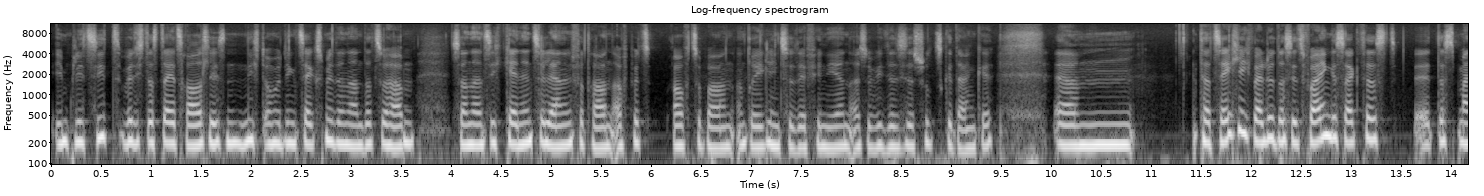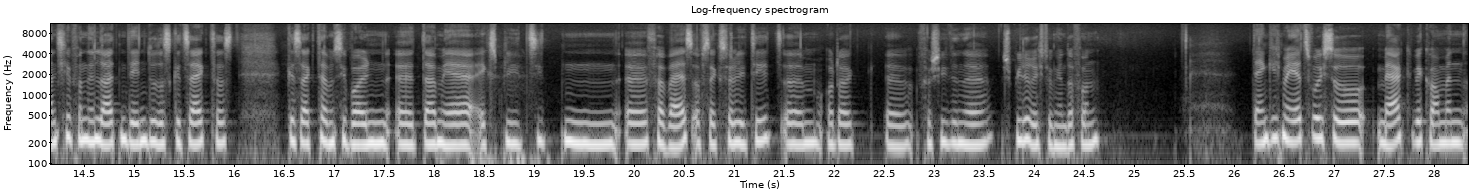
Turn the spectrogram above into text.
implizit würde ich das da jetzt rauslesen, nicht unbedingt Sex miteinander zu haben, sondern sich kennenzulernen, Vertrauen auf, aufzubauen und Regeln zu definieren, also wieder dieser Schutzgedanke. Ähm, tatsächlich, weil du das jetzt vorhin gesagt hast, äh, dass manche von den Leuten, denen du das gezeigt hast, gesagt haben, sie wollen äh, da mehr expliziten äh, Verweis auf Sexualität ähm, oder äh, verschiedene Spielrichtungen davon. Denke ich mir jetzt, wo ich so merke, wir kommen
